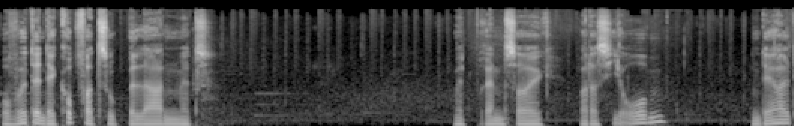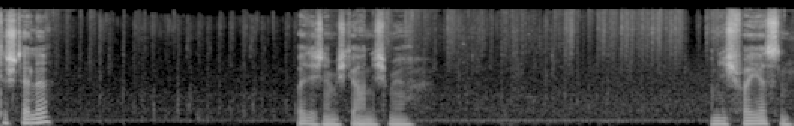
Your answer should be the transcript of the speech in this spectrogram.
Wo wird denn der Kupferzug beladen mit? Mit Brennzeug. War das hier oben? An der Haltestelle? Weiß ich nämlich gar nicht mehr. Nicht vergessen.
